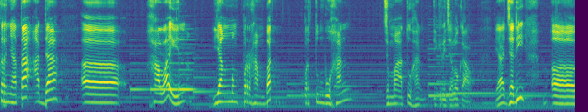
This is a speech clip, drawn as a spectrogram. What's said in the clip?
ternyata ada eh, hal lain yang memperhambat pertumbuhan jemaat Tuhan di gereja lokal. Ya, jadi eh,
